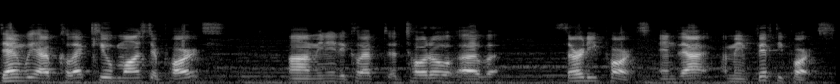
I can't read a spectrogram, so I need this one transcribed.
Then we have collect cube monster parts. Um, you need to collect a total of 30 parts. And that, I mean 50 parts.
